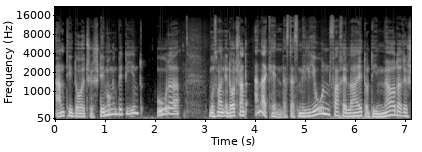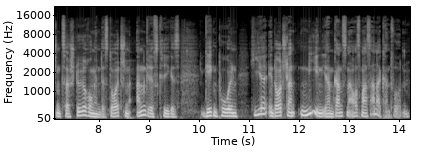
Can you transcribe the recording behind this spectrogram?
antideutsche Stimmungen bedient? Oder muss man in Deutschland anerkennen, dass das millionenfache Leid und die mörderischen Zerstörungen des deutschen Angriffskrieges gegen Polen hier in Deutschland nie in ihrem ganzen Ausmaß anerkannt wurden.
